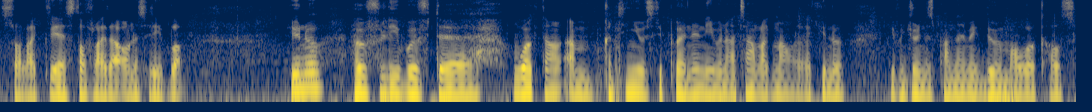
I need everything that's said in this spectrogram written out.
so like yeah, stuff like that, honestly. But you know, hopefully with the work that I'm continuously putting in, even at a time like now, like you know, even during this pandemic, doing my workouts,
